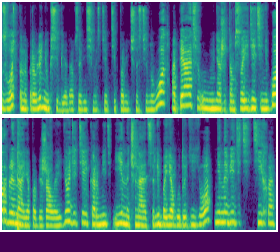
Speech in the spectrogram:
злость по направлению к себе, да, в зависимости от типа личности. Ну вот, опять у меня же там свои дети не кормлены, а я побежала ее детей кормить. И начинается, либо я буду ее ненавидеть тихо,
